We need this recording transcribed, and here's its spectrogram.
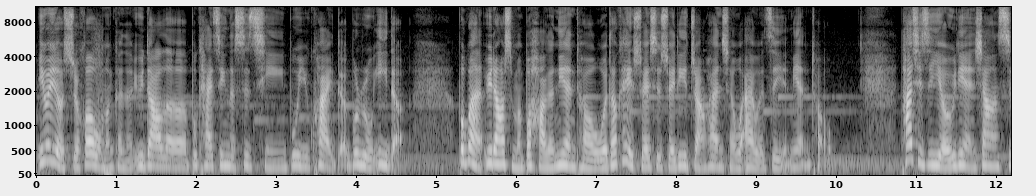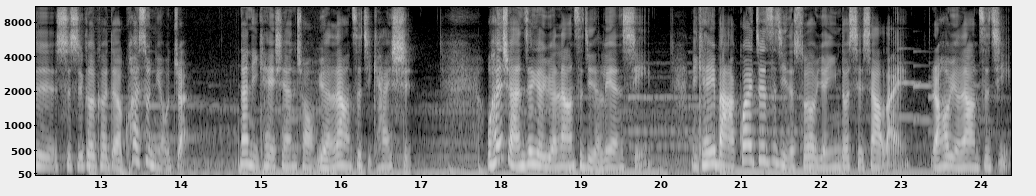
因为有时候我们可能遇到了不开心的事情、不愉快的、不如意的，不管遇到什么不好的念头，我都可以随时随地转换成我爱我自己的念头。它其实有一点像是时时刻刻的快速扭转。那你可以先从原谅自己开始。我很喜欢这个原谅自己的练习。你可以把怪罪自己的所有原因都写下来，然后原谅自己。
